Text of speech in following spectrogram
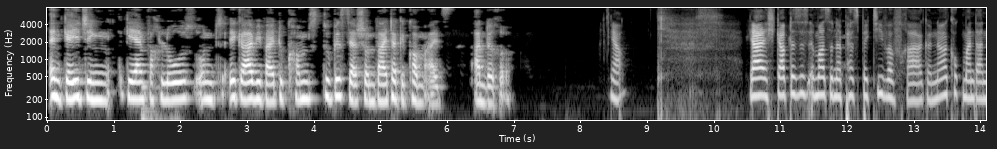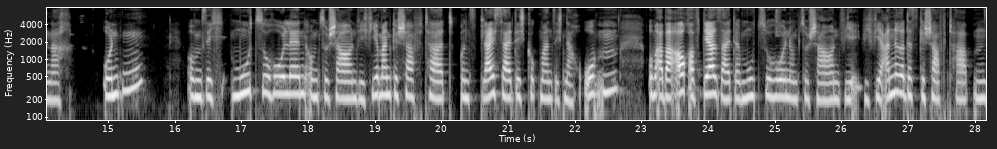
engaging, geh einfach los und egal wie weit du kommst, du bist ja schon weitergekommen als andere. Ja. Ja, ich glaube, das ist immer so eine Perspektivefrage. Ne? Guckt man dann nach unten, um sich Mut zu holen, um zu schauen, wie viel man geschafft hat. Und gleichzeitig guckt man sich nach oben, um aber auch auf der Seite Mut zu holen, um zu schauen, wie, wie viele andere das geschafft haben,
